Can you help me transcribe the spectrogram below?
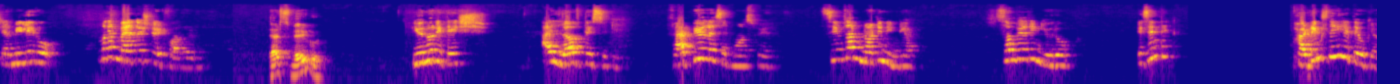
शर्मीली हो मगर मैं तो स्ट्रेट फॉरवर्ड हूँ That's very good. You know, Ritesh, I love this city. Fabulous atmosphere. Seems I'm not in India. Somewhere in Europe. Isn't it? Hard drinks नहीं लेते हो क्या?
